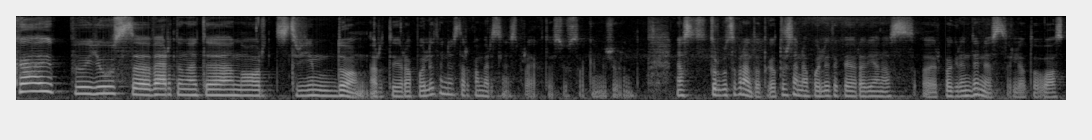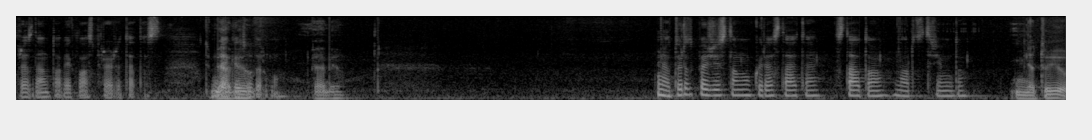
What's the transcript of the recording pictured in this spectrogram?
Kaip Jūs vertinate Nord Stream 2? Ar tai yra politinis ar komercinis projektas Jūsų akimis žiūrint? Nes turbūt suprantat, kad užsienio politika yra vienas ir pagrindinis Lietuvos prezidento veiklos prioritetas. Be, be kitų darbų. Be abejo. Neturit pažįstamų, kurie statė, stato Nord Stream 2? Neturiu.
